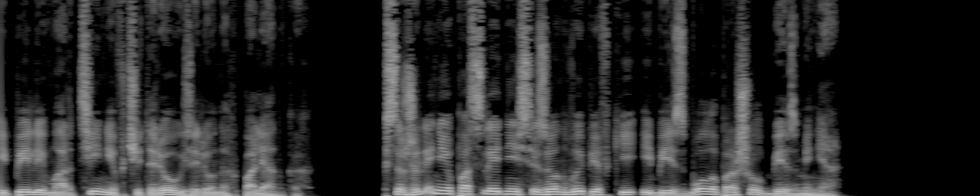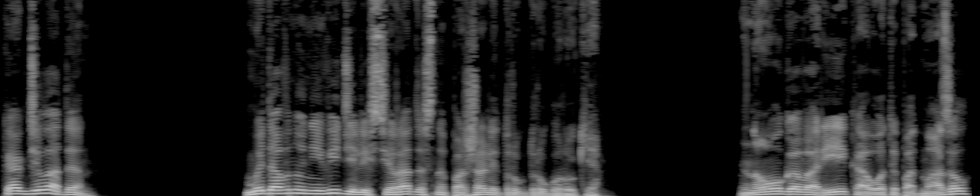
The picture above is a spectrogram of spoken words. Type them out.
и пили мартини в четырех зеленых полянках. К сожалению, последний сезон выпивки и бейсбола прошел без меня. «Как дела, Дэн?» Мы давно не виделись и радостно пожали друг другу руки. «Ну, говори, кого ты подмазал?»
